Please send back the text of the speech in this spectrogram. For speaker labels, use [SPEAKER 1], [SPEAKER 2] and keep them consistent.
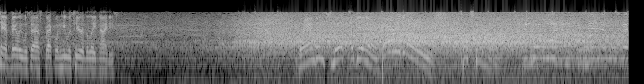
[SPEAKER 1] Champ Bailey was asked back when he was here in the late 90s.
[SPEAKER 2] Brandon Smith again.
